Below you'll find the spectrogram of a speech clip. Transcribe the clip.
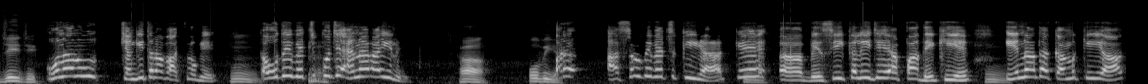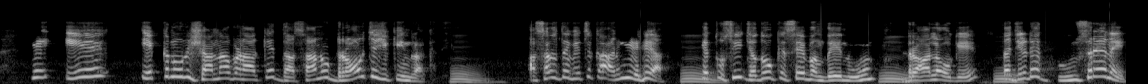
ਜੀ ਜੀ। ਉਹਨਾਂ ਨੂੰ ਚੰਗੀ ਤਰ੍ਹਾਂ ਵਾਚੋਗੇ ਤਾਂ ਉਹਦੇ ਵਿੱਚ ਕੁਝ ਐਨ ਆਰ ਆਈ ਨੇ। ਹਾਂ ਉਹ ਵੀ ਹੈ। ਪਰ ਅਸਲ ਦੇ ਵਿੱਚ ਕੀ ਆ ਕਿ ਬੇਸਿਕਲੀ ਜੇ ਆਪਾਂ ਦੇਖੀਏ। ਇਹਨਾਂ ਦਾ ਕੰਮ ਕੀ ਆ ਕਿ ਇਹ ਇੱਕ ਨੂੰ ਨਿਸ਼ਾਨਾ ਬਣਾ ਕੇ ਦਸਾਂ ਨੂੰ ਡਰਾਉਣ 'ਚ ਯਕੀਨ ਰੱਖਦੇ। ਹੂੰ। ਅਸਲ ਦੇ ਵਿੱਚ ਕਹਾਣੀ ਇਹ ਆ। ਕਿ ਤੁਸੀਂ ਜਦੋਂ ਕਿਸੇ ਬੰਦੇ ਨੂੰ। ਡਰਾ ਲਓਗੇ ਤਾਂ। ਜਿਹੜੇ ਦੂਸਰੇ ਨੇ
